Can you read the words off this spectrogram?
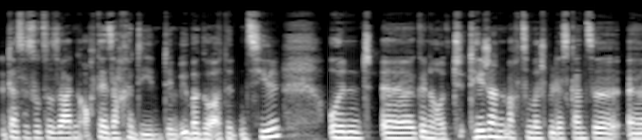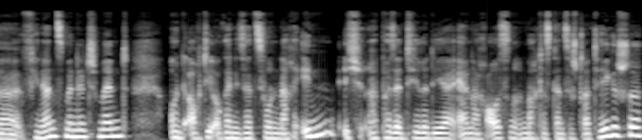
dass es sozusagen auch der Sache dient, dem übergeordneten Ziel. Und äh, genau, Tejan macht zum Beispiel das ganze äh, Finanzmanagement und auch die Organisation nach innen. Ich repräsentiere die ja eher nach außen und mache das ganze Strategische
